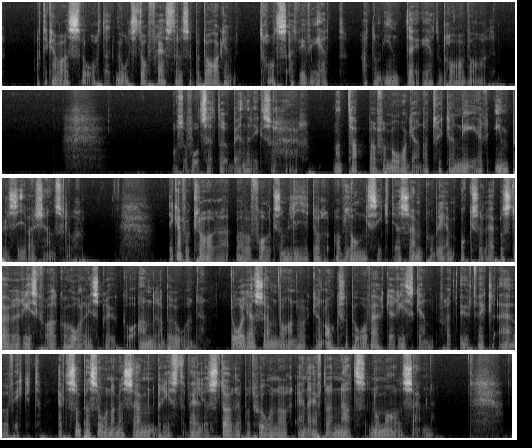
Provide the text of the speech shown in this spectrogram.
att det kan vara svårt att motstå frestelser på dagen trots att vi vet att de inte är ett bra val. Och så fortsätter Benedikt så här. Man tappar förmågan att trycka ner impulsiva känslor. Det kan förklara varför folk som lider av långsiktiga sömnproblem också löper större risk för alkoholmissbruk och andra beroenden. Dåliga sömnvanor kan också påverka risken för att utveckla övervikt eftersom personer med sömnbrist väljer större portioner än efter en natts normal sömn.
